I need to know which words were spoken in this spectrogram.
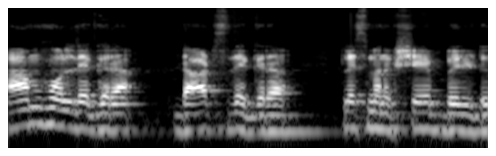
ఆమ్ హోల్ దగ్గర డాట్స్ దగ్గర ప్లస్ మనకు షేప్ బెల్ట్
